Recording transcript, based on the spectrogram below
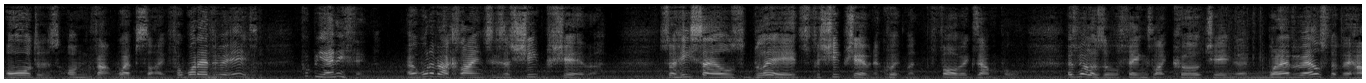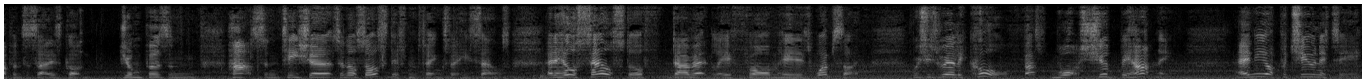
orders on that website for whatever it is, it could be anything. Uh, one of our clients is a sheep shearer. So he sells blades for sheep shearing equipment, for example, as well as other things like coaching and whatever else that they happen to sell. He's got jumpers and hats and t-shirts and all sorts of different things that he sells. And he'll sell stuff directly from his website which is really cool. That's what should be happening. Any opportunity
